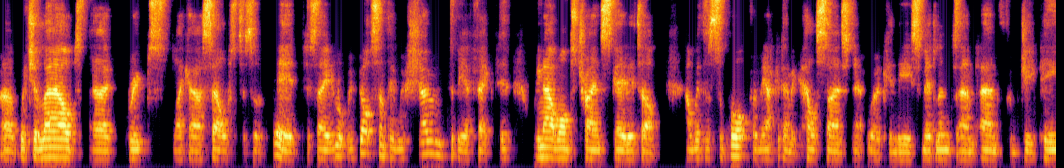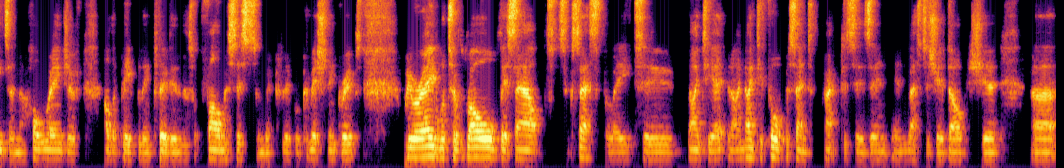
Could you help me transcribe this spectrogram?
uh, which allowed uh, groups like ourselves to sort of bid to say, look, we've got something we've shown to be effective. We now want to try and scale it up. And with the support from the Academic Health Science Network in the East Midlands and, and from GPs and a whole range of other people, including the sort of pharmacists and the clinical commissioning groups, we were able to roll this out successfully to 98, 94% of practices in, in Leicestershire, Derbyshire, uh,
